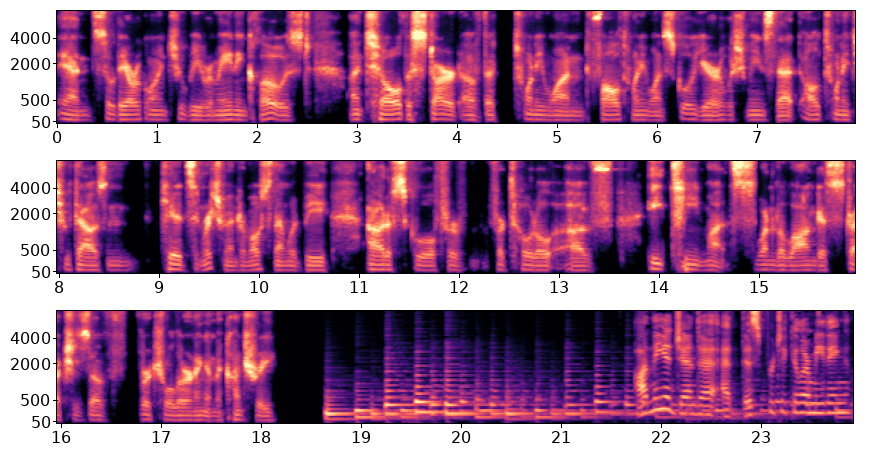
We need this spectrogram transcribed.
and so they were going to be remaining closed until the start of the 21 fall 21 school year, which means that all 22,000 kids in Richmond, or most of them, would be out of school for for a total of 18 months, one of the longest stretches of virtual learning in the country. On the agenda at this particular meeting,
